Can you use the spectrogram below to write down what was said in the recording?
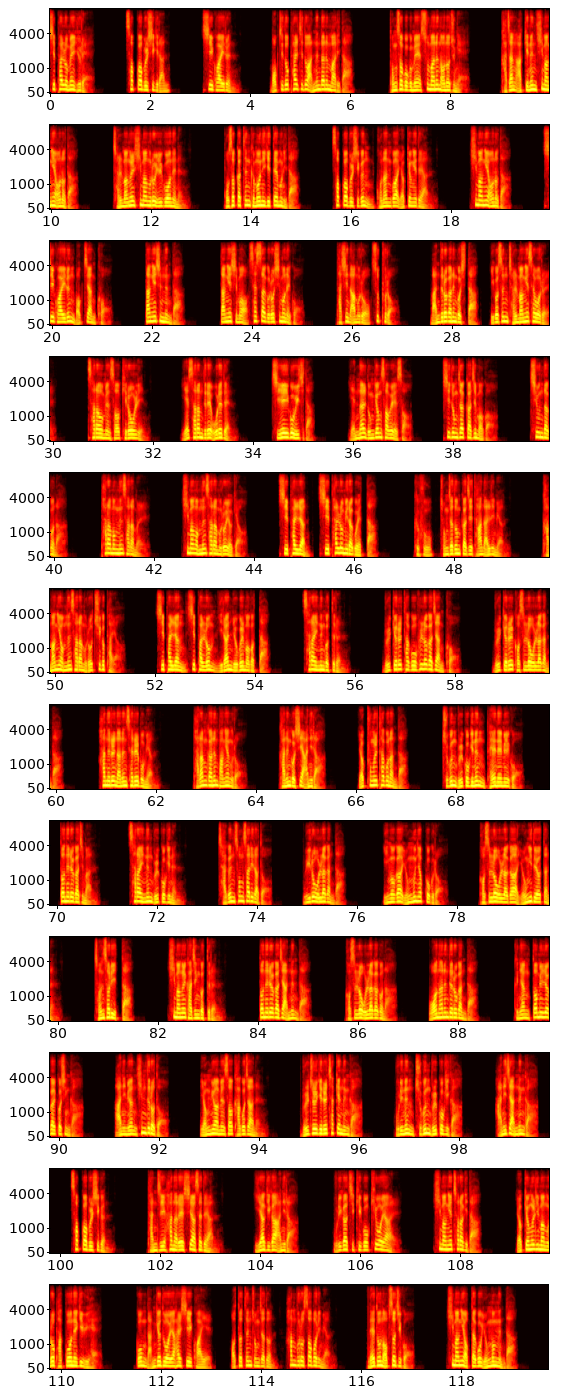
18놈의 유래. 섭과불식이란 씨 과일은 먹지도 팔지도 않는다는 말이다. 동서고금의 수많은 언어 중에 가장 아끼는 희망의 언어다. 절망을 희망으로 일구어내는 보석 같은 금원이기 때문이다. 섭과불식은 고난과 역경에 대한 희망의 언어다. 씨 과일은 먹지 않고 땅에 심는다. 땅에 심어 새싹으로 심어내고 다시 나무로 숲으로 만들어가는 것이다. 이것은 절망의 세월을 살아오면서 길어올린 옛 사람들의 오래된 지혜이고 의지다. 옛날 농경사회에서 시종자까지 먹어 치운다거나 팔아먹는 사람을 희망 없는 사람으로 여겨 C8년, C8놈이라고 했다. 그 후 종자돈까지 다 날리면 가망이 없는 사람으로 취급하여 C8년, C8놈이란 욕을 먹었다. 살아있는 것들은 물결을 타고 흘러가지 않고 물결을 거슬러 올라간다. 하늘을 나는 새를 보면 바람 가는 방향으로 가는 것이 아니라 역풍을 타고 난다. 죽은 물고기는 배 내밀고 떠내려가지만 살아있는 물고기는 작은 송사리라도 위로 올라간다. 잉어가 용문협곡으로 거슬러 올라가 용이 되었다는 전설이 있다. 희망을 가진 것들은 떠내려가지 않는다. 거슬러 올라가거나 원하는 대로 간다. 그냥 떠밀려 갈 것인가? 아니면 힘들어도 역류하면서 가고자 하는 물줄기를 찾겠는가? 우리는 죽은 물고기가 아니지 않는가? 섭과 불식은 단지 한 알의 씨앗에 대한 이야기가 아니라 우리가 지키고 키워야 할 희망의 철학이다. 역경을 희망으로 바꾸어내기 위해 꼭 남겨두어야 할 씨 과일, 어떻든 종자돈 함부로 써버리면 내 돈 없어지고 희망이 없다고 욕먹는다.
